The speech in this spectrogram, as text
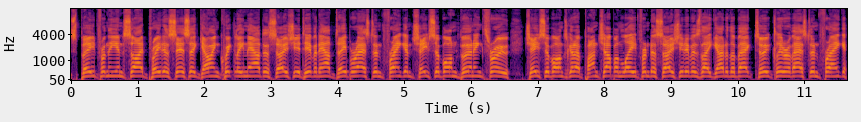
Speed from the inside. Predecessor going quickly now. Dissociative and out deeper. Aston Frank and Chief Sabon burning through. Chief Sabon's going to punch up and lead from Dissociative as they go to the back two. Clear of Aston Frank.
